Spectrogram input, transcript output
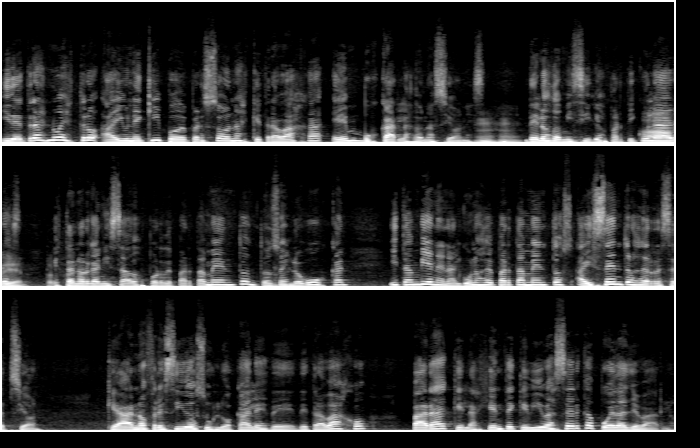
y detrás nuestro hay un equipo de personas que trabaja en buscar las donaciones de los domicilios particulares. Ah, están organizados por departamento, entonces lo buscan. Y también en algunos departamentos hay centros de recepción que han ofrecido sus locales de, trabajo para que la gente que viva cerca pueda llevarlo.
